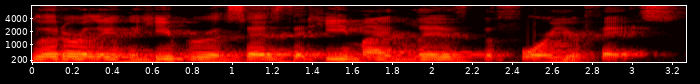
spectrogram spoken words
Literally in the Hebrew, it says that he might live before your face.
